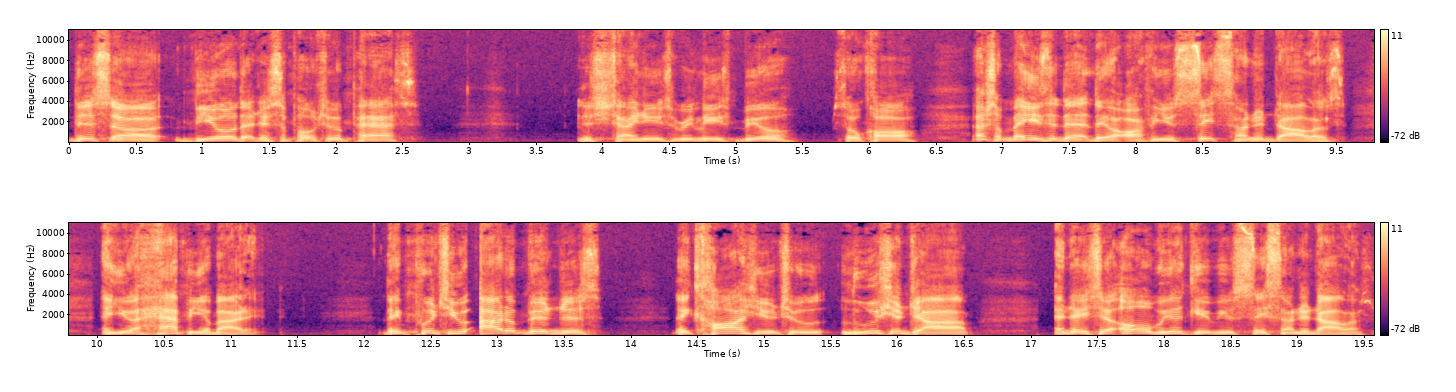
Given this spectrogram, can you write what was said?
This uh, bill that they're supposed to passed, this Chinese relief bill, so called, that's amazing that they're offering you $600 and you're happy about it. They put you out of business, they cause you to lose your job, and they say, oh, we'll give you $600.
